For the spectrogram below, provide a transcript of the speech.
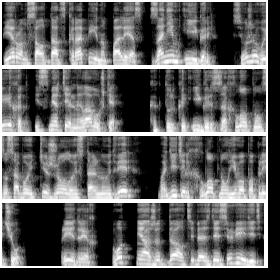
Первым солдат с карапином полез. За ним Игорь. Все же выход из смертельной ловушки. Как только Игорь захлопнул за собой тяжелую стальную дверь, водитель хлопнул его по плечу. «Фридрих, вот не ожидал тебя здесь увидеть!»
